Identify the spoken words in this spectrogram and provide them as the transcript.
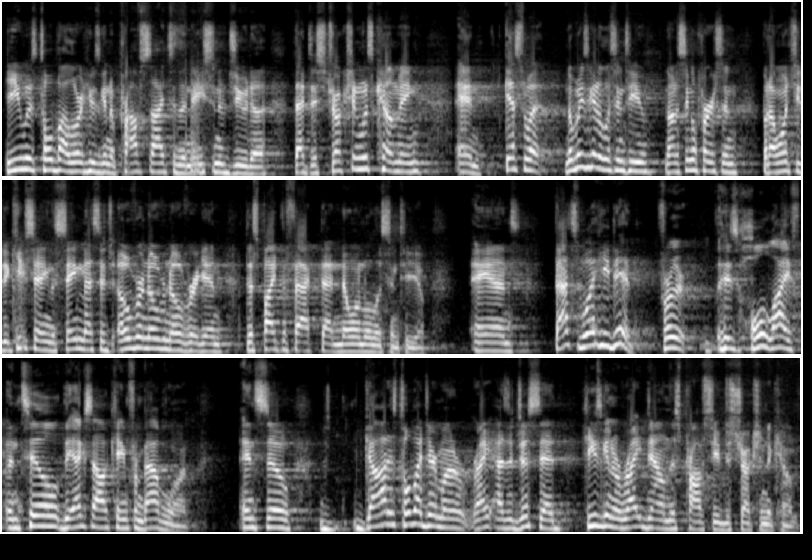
He was told by Lord he was going to prophesy to the nation of Judah that destruction was coming. And guess what? Nobody's going to listen to you, not a single person, but I want you to keep saying the same message over and over and over again, despite the fact that no one will listen to you. And that's what he did for his whole life until the exile came from Babylon. And so God is told by Jeremiah, right, as it just said, he's going to write down this prophecy of destruction to come.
